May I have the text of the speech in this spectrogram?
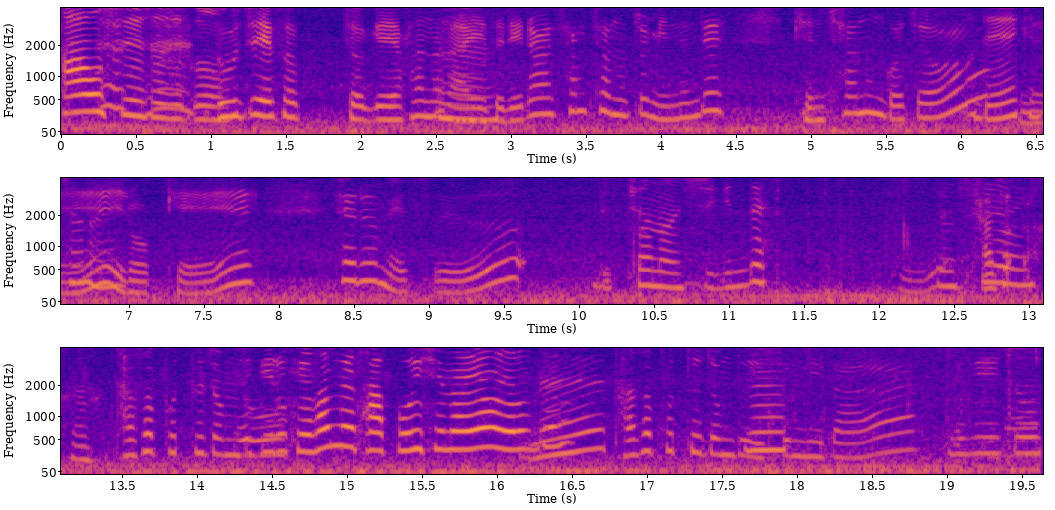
하우스에서 지금 노지에서 저기 하는 음. 아이들이라 상처는 좀 있는데 괜찮은 거죠? 네, 괜찮아요. 네, 이렇게 헤르메스 6천 원씩인데 좀 다섯 수량이- 어, 다섯 포트 정도 여기 이렇게 화면 다 보이시나요, 여러분들? 네 다섯 포트 정도 네. 있습니다. 여기 저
